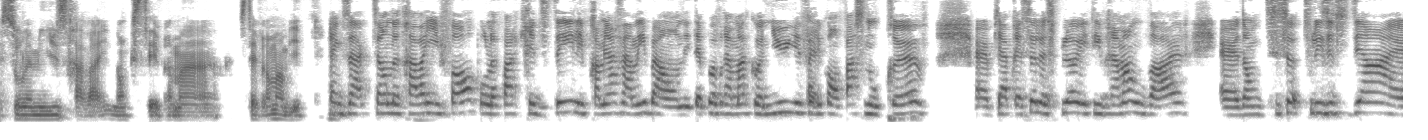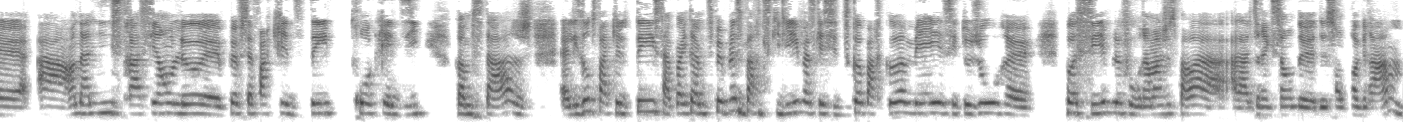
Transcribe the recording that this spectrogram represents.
sur le milieu du travail. Donc, c'était vraiment c'était vraiment bien. Exact. on a travaillé fort pour le faire créditer. Les premières années, ben, on n'était pas vraiment connus. Il a fallu qu'on fasse nos preuves. Euh, puis après ça, le SPLA a été vraiment ouvert. Euh, donc, c'est ça. Tous les étudiants euh, en administration là peuvent se faire créditer trois crédits comme stage. les autres facultés, ça peut être un petit peu plus particulier parce que c'est du cas par cas, mais c'est toujours possible. Il faut vraiment juste parler à, la direction de, de son programme.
